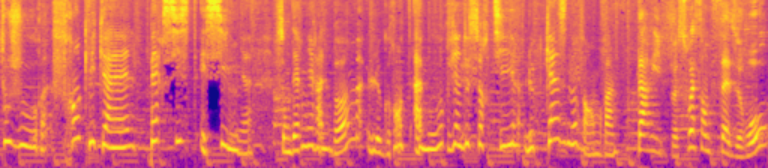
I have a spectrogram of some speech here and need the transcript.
toujours. Franck Michael persiste et signe. Son dernier album, Le Grand Amour, vient de sortir le 15 novembre. Tarif 76 euros,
